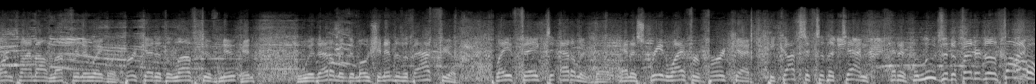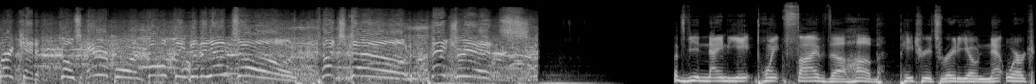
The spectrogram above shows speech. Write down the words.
One timeout left for New England. Burkhead at the left of Newton with Edelman to motion into the backfield. Play fake to Edelman. And a screen right for Burkhead. He cuts it to the 10 and it eludes a defender to the 5. Oh. Burkhead goes airborne, vaulting to the end zone. Touchdown, Patriots! That's via 98.5 The Hub, Patriots Radio Network.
